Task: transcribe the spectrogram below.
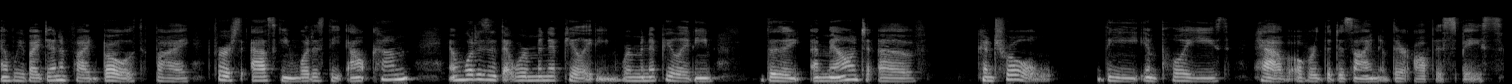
And we've identified both by first asking what is the outcome and what is it that we're manipulating? We're manipulating the amount of control the employees have over the design of their office space.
